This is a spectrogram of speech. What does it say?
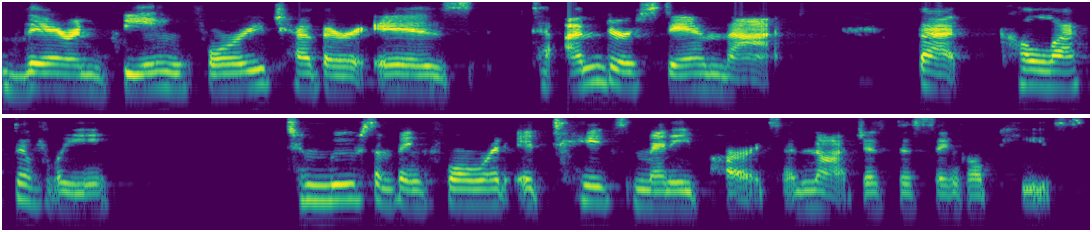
there in being for each other is to understand that that collectively to move something forward, it takes many parts and not just a single piece.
